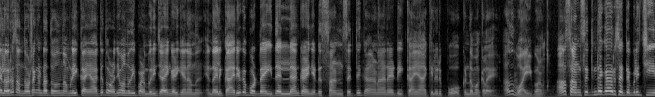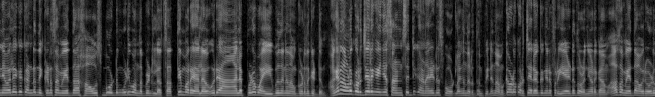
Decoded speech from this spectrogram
ചിലവരെ സന്തോഷം കണ്ടാൽ തോന്നും നമ്മൾ ഈ കയാക്ക് തുഴഞ്ഞു വന്നത് ഈ പഴംപൊരിയും ചായയും കഴിക്കാനാന്ന്. എന്തായാലും കാര്യമൊക്കെ പോട്ടെ ഇതെല്ലാം കഴിഞ്ഞിട്ട് സൺസെറ്റ് കാണാനായിട്ട് ഈ കയാക്കിൽ ഒരു പോക്കുണ്ട് മക്കളെ. അത് വൈബാണ് ആ സൺസെറ്റിന്റെ ഒക്കെ ഒരു സെറ്റപ്പിൽ ചീനവലയൊക്കെ കണ്ട് നിൽക്കുന്ന സമയത്ത് ആ ഹൗസ് ബോട്ടും കൂടി വന്നപ്പോണ്ടല്ലോ. സത്യം പറയാലോ ഒരു ആലപ്പുഴ വൈബ് തന്നെ നമുക്ക് ഇവിടെ നിന്ന് കിട്ടും. അങ്ങനെ നമ്മൾ കുറച്ചു നേരം കഴിഞ്ഞാൽ സൺസെറ്റ് കാണാനായിട്ട് സ്പോട്ടിലങ്ങ് നിർത്തും. പിന്നെ നമുക്ക് അവിടെ കുറച്ചു നേരമൊക്കെ ഇങ്ങനെ ഫ്രീ ആയിട്ട് തുഴഞ്ഞു കിടക്കാം ആ സമയത്ത് അവരോട്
